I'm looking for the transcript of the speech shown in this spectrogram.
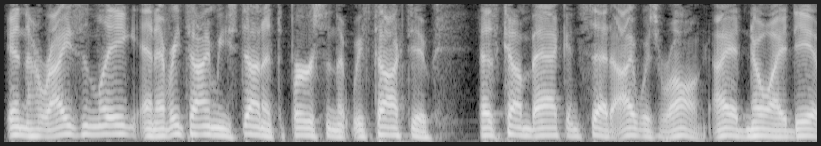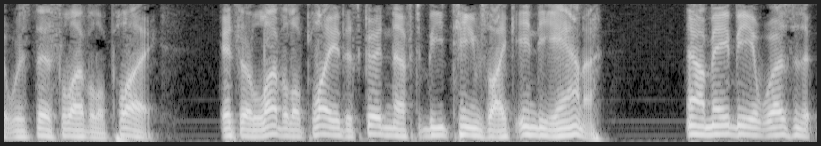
in the Horizon League, and every time he's done it, the person that we've talked to has come back and said, "I was wrong. I had no idea it was this level of play." It's a level of play that's good enough to beat teams like Indiana. Now, maybe it wasn't it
